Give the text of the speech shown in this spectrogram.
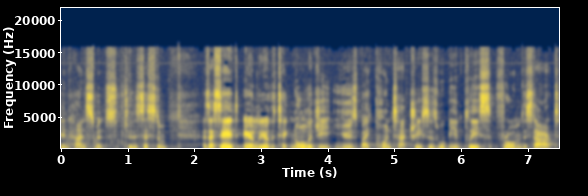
enhancements to the system. As I said earlier, the technology used by contact tracers will be in place from the start,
